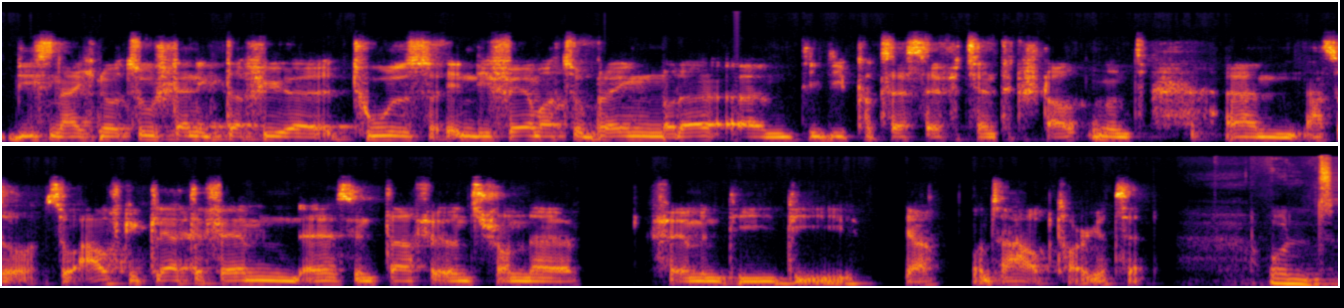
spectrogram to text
die sind eigentlich nur zuständig dafür, Tools in die Firma zu bringen oder ähm, die die Prozesse effizienter gestalten. Und ähm, also so aufgeklärte Firmen äh, sind da für uns schon äh, Firmen, die, die ja unser Haupttarget sind. Und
